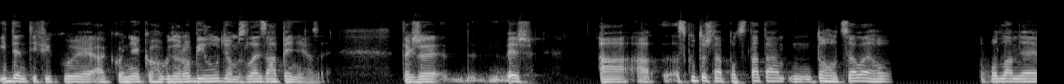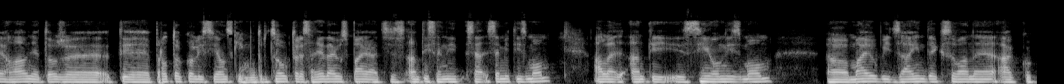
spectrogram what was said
identifikuje ako niekoho, kto robí ľuďom zle za peniaze. Takže, vieš, A, a skutočná podstata toho celého podľa mňa je hlavne to, že tie protokoly sionských mudrcov, ktoré sa nedajú spájať s antisemitizmom, ale antisionizmom, majú byť zaindexované ako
